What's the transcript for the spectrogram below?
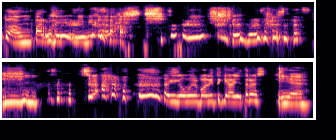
Lampar lo ya bibir. terus terus terus terus. Lagi ngomongin politik ya terus. Iya.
